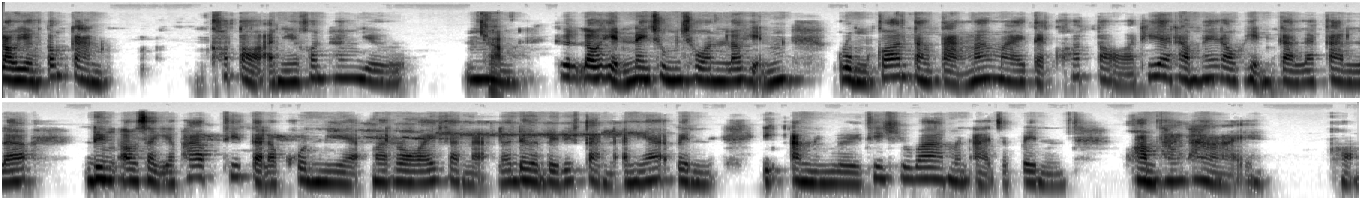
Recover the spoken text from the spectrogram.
เรายังต้องการข้อต่ออันนี้ค่อนข้างเยอะ คือเราเห็นในชุมชนเราเห็นกลุ่มก้อนต่างๆ มากมาย แต่ข้อต่อที่จะทำให้เราเห็นกันและกันแล้ว ดึงเอาศักยภาพที่แต่ละคนมีมาร้อยกันอะแล้วเดินไปด้วยกัน อันนี้เป็นอีกอันหนึ่งเลยที่คิดว่ามันอาจจะเป็นความท้าทายของ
